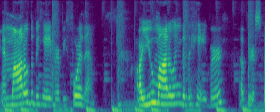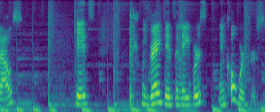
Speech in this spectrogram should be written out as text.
and model the behavior before them. Are you modeling the behavior of your spouse, kids, grandkids, and neighbors and coworkers?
